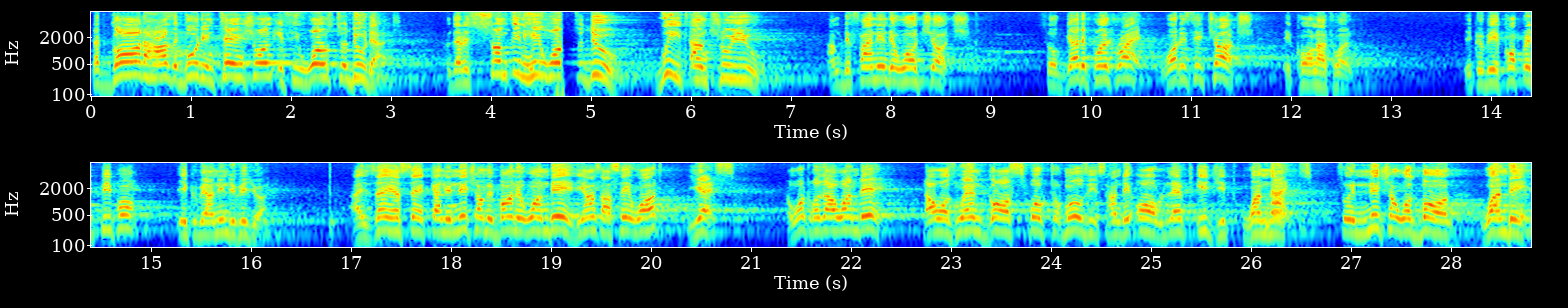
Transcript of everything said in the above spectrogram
that God has a good intention if He wants to do that. And there is something He wants to do with and through you. I'm defining the word church. So get the point right. What is a church? A call out one. It could be a corporate people, it could be an individual. Isaiah said, Can a nation be born in one day? The answer say what? Yes. And what was that one day? That was when God spoke to Moses and they all left Egypt one night. So a nation was born one day.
